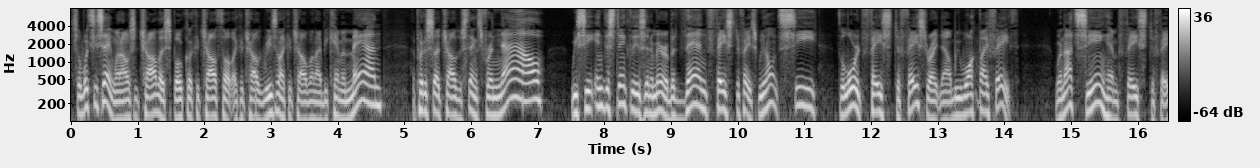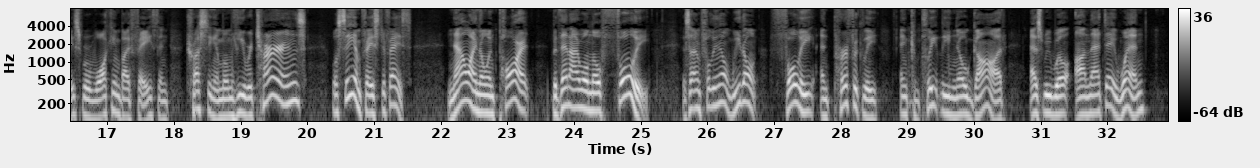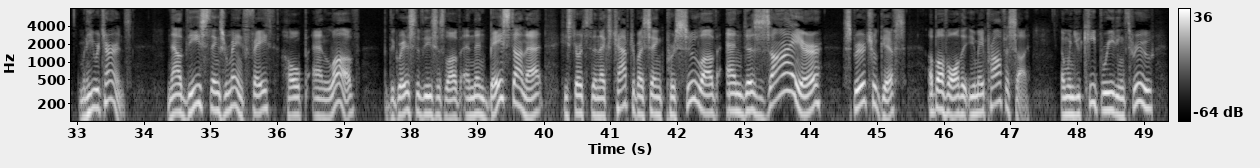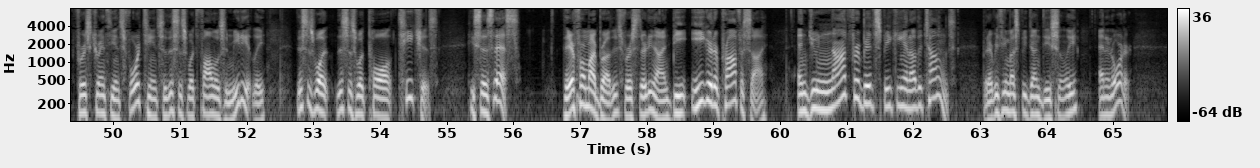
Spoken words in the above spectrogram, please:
So what's he saying? When I was a child, I spoke like a child, thought like a child, reasoned like a child. When I became a man, I put aside childish things. For now, we see indistinctly as in a mirror, but then face to face. We don't see the Lord face to face right now. We walk by faith. We're not seeing him face to face. We're walking by faith and trusting him. When he returns, we'll see him face to face. Now I know in part, but then I will know fully as I am fully known. We don't fully and perfectly and completely know God as we will on that day when when he returns. Now these things remain faith, hope, and love but the greatest of these is love. And then, based on that, he starts the next chapter by saying, Pursue love and desire spiritual gifts above all that you may prophesy. And when you keep reading through 1 Corinthians 14, so this is what follows immediately, this is what, this is what Paul teaches. He says this Therefore, my brothers, verse 39, be eager to prophesy, and do not forbid speaking in other tongues, but everything must be done decently and in order.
